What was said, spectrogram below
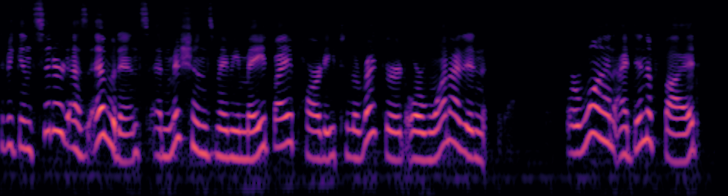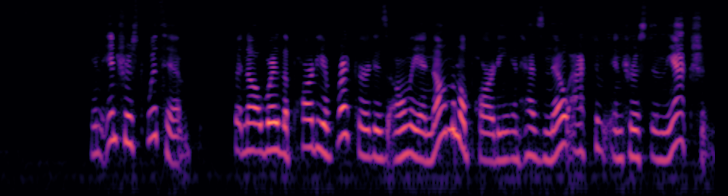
To be considered as evidence, admissions may be made by a party to the record or one, ident- or one identified in interest with him but not where the party of record is only a nominal party and has no active interest in the action.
